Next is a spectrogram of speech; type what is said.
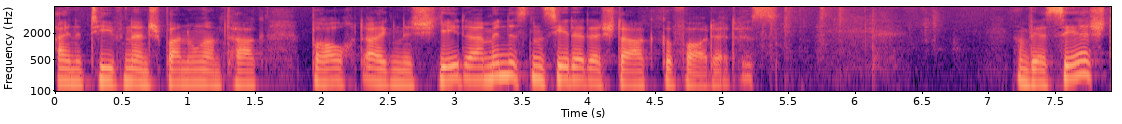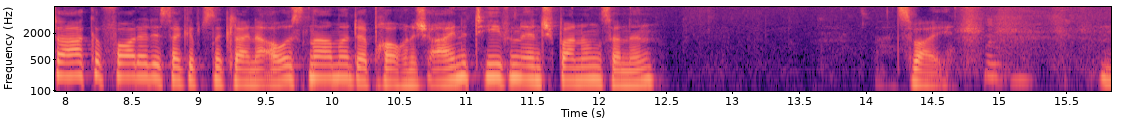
eine tiefen Entspannung am Tag braucht eigentlich jeder, mindestens jeder, der stark gefordert ist. Und wer sehr stark gefordert ist, da gibt es eine kleine Ausnahme, der braucht nicht eine tiefen Entspannung, sondern zwei.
